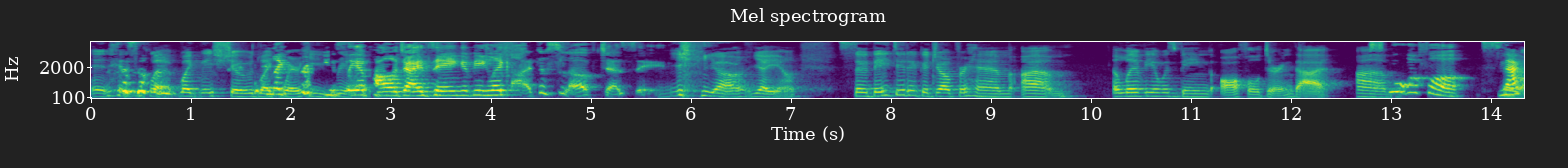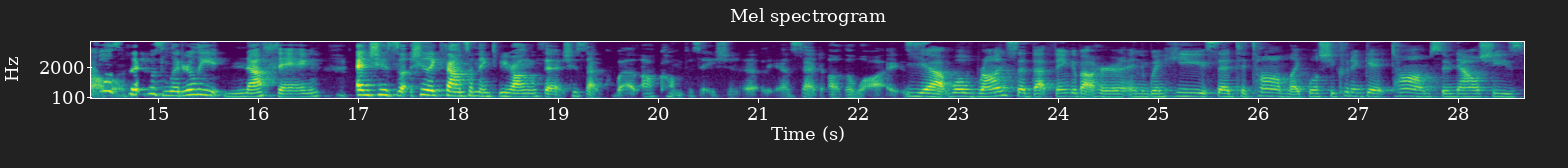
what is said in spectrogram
in his clip. Like they showed like, Like, where he really apologizing and being like, I just love Jessie. yeah, yeah, yeah. So they did a good job for him. Um, Olivia was being awful during that. Um, so awful. so Maxwell's awful. clip was literally nothing. And she's she like found something to be wrong with it. She's like, Well, our conversation earlier said otherwise. Yeah, well, Ron said that thing about her, and when he said to Tom, like, well, she couldn't get Tom, so now she's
